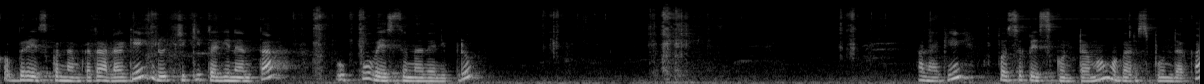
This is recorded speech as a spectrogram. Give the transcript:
కొబ్బరి వేసుకున్నాం కదా. అలాగే రుచికి తగినంత ఉప్పు వేస్తున్నాను నేను ఇప్పుడు. అలాగే పసుపు వేసుకుంటాము ఒక అర స్పూన్ దాకా.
